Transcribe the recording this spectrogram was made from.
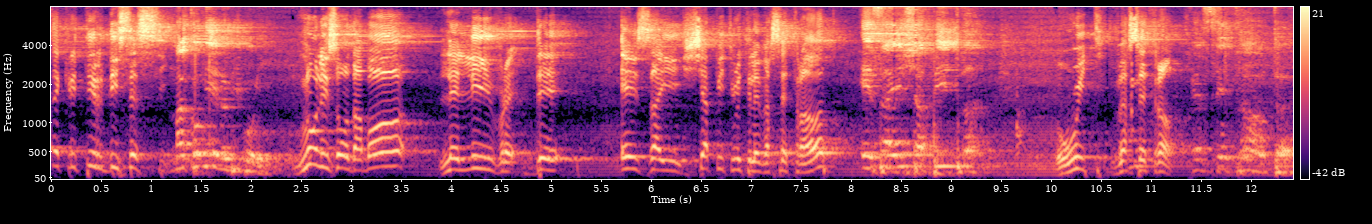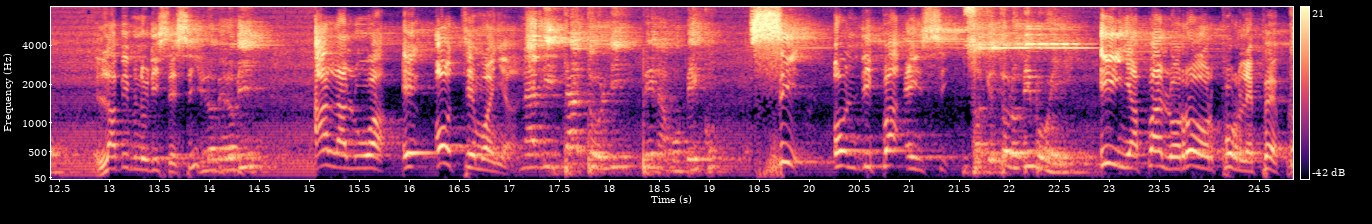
les écritures disent ceci Nous lisons d'abord le livre de Ésaïe, chapitre 8, le verset 30. esaïe chapitre 8, verset 30. verset 30 La Bible nous dit ceci à la loi et au témoignage. Si on ne dit pas ainsi, il n'y a pas l'aurore pour les peuples.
